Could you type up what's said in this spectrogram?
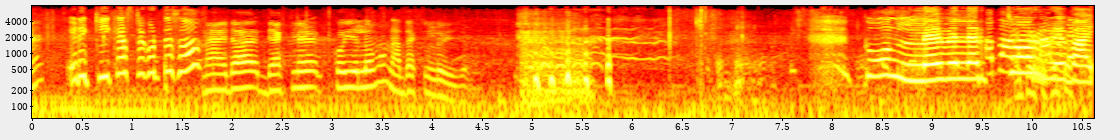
হ্যাঁ? এটা কি কাজটা করতেছো? না এটা দেখলে কই এলো না দেখলে লই যাব। কোন লেভেলের চোর রে ভাই?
